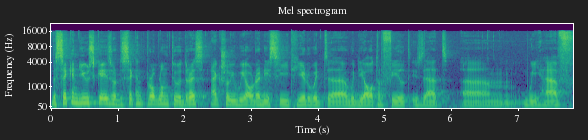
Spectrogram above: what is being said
The second use case or the second problem to address, actually we already see it here with, uh, with the author field, is that um, we have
